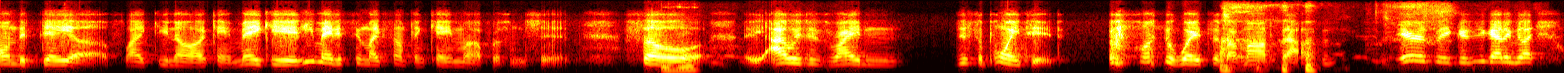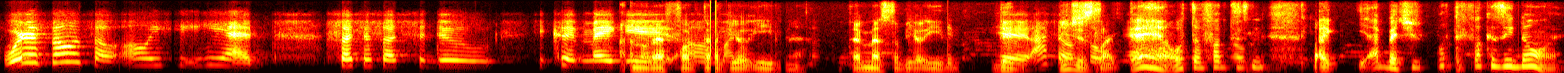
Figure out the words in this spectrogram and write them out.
on the day of. Like you know, I can't make it. He made it seem like something came up or some shit. So mm-hmm. I was just writing disappointed on the way to my mom's house. It's embarrassing because you got to be like, where's so and so? Oh, he he had such and such to do. He couldn't make it. know that fucked oh, up your evening. That messed up your evening. didn't Yeah, you just so like, bad. damn, what the fuck does like yeah, I bet you what the fuck is he doing?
